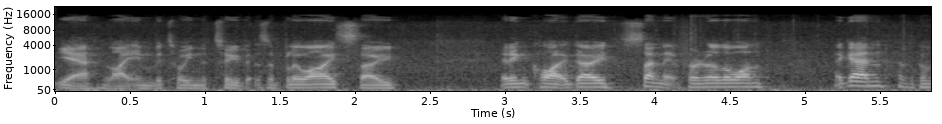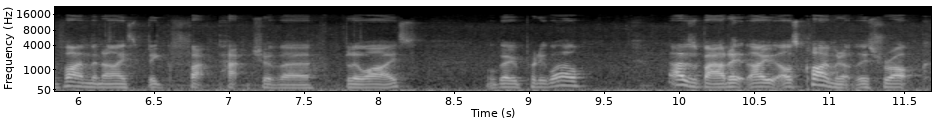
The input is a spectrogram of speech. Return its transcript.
yeah like in between the two bits of blue ice, so it didn't quite go. Sent it for another one. Again, if I can find the nice big fat patch of uh, blue we'll go pretty well. That was about it though. I was climbing up this rock.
